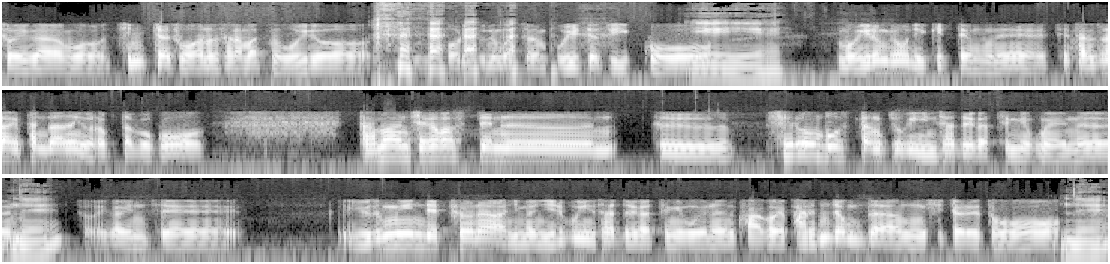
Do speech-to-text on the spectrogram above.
저희가 뭐 진짜 좋아하는 사람한테는 오히려 그 거리 두는 것처럼 보일 때도 있고 예, 예. 뭐 이런 경우도 있기 때문에 단순하게 판단하기 어렵다 보고 다만 제가 봤을 때는 그 새로운 보수당 쪽의 인사들 같은 경우에는 네, 저희가 이제 그 유승민 대표나 아니면 일부 인사들 같은 경우에는 과거에 바른정당 시절에도 네,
